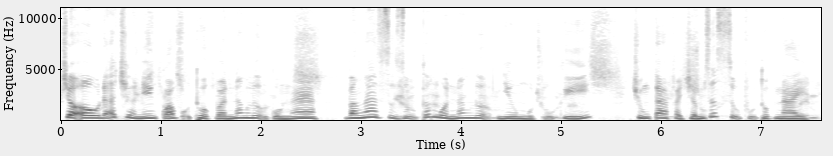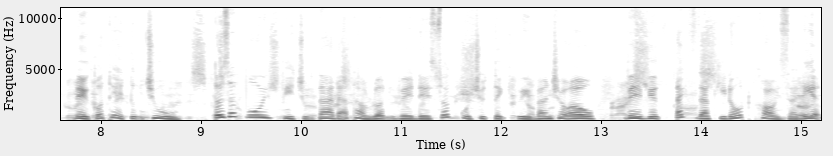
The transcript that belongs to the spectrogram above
Châu Âu đã trở nên quá phụ thuộc vào năng lượng của Nga và Nga sử dụng các nguồn năng lượng như một vũ khí. Chúng ta phải chấm dứt sự phụ thuộc này để có thể tự chủ. Tôi rất vui vì chúng ta đã thảo luận về đề xuất của Chủ tịch Ủy ban châu Âu về việc tách giá khí đốt khỏi giá điện.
